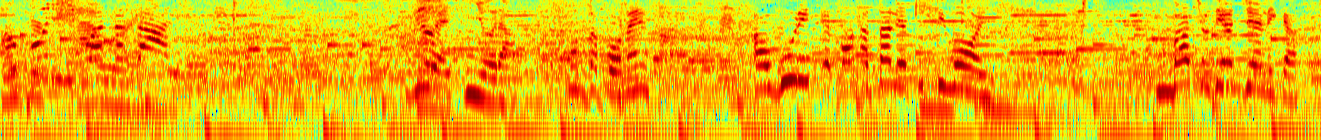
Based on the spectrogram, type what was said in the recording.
Auguri di buon Natale. Dov'è signora? Montapone. Auguri e buon Natale a tutti voi. Un bacio di Angelica.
